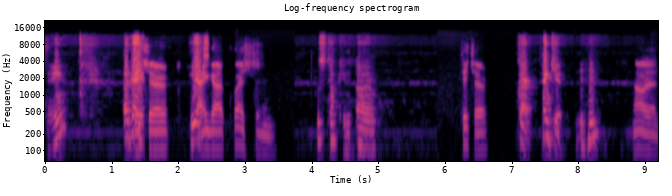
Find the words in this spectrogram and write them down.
Okay. Okay. Teacher, Yes. I got a question. Who's talking? Uh, Teacher, okay, thank you. Mhm. no, eh,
